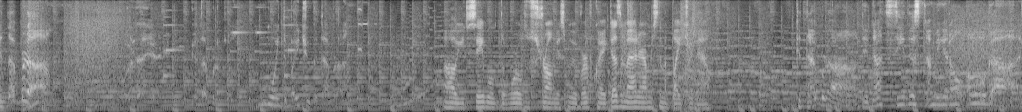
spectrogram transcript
Kadabra. I'm going to bite you, Kadabra. Oh, you disabled the world's strongest move, Earthquake. Doesn't matter, I'm just gonna bite you now. Kadabra, did not see this coming at all. Oh god.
